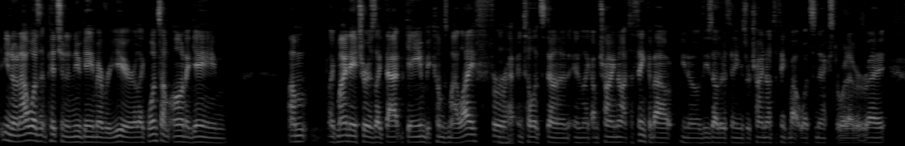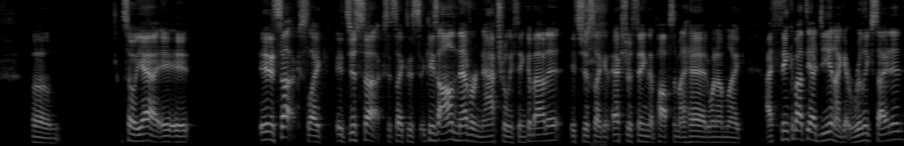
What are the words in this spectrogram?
you know and i wasn't pitching a new game every year. Like once i'm on a game i'm like my nature is like that game becomes my life for mm-hmm. until it's done and like i'm trying not to think about you know these other things or trying not to think about what's next or whatever right um so yeah it, it it sucks like it just sucks it's like this because i'll never naturally think about it it's just like an extra thing that pops in my head when i'm like i think about the idea and i get really excited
